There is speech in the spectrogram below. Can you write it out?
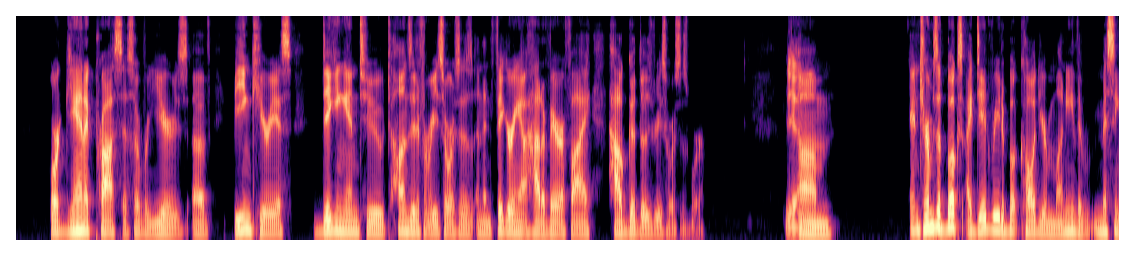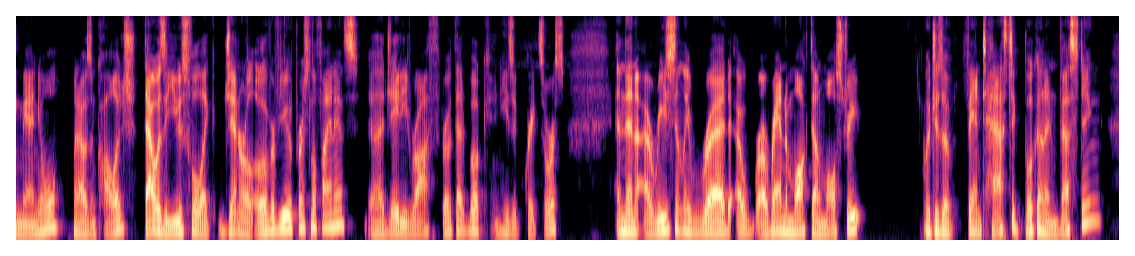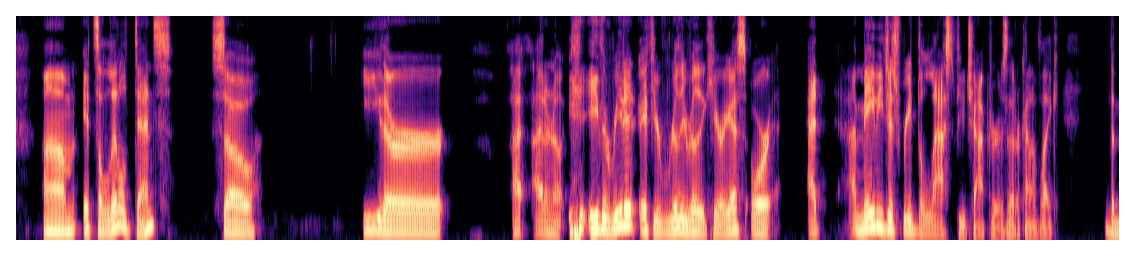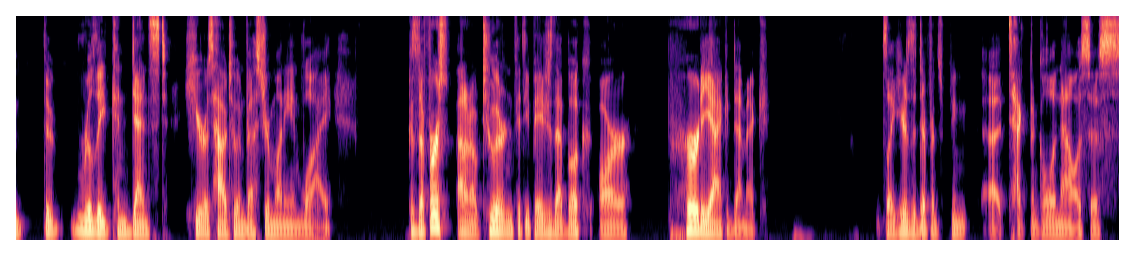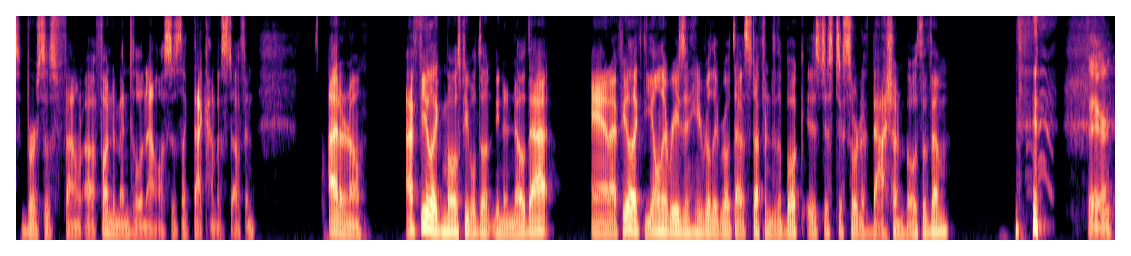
organic process over years of being curious, digging into tons of different resources, and then figuring out how to verify how good those resources were. Yeah. Um, in terms of books, I did read a book called Your Money: The Missing Manual when I was in college. That was a useful, like, general overview of personal finance. Uh, J.D. Roth wrote that book, and he's a great source. And then I recently read a, a Random Walk Down Wall Street, which is a fantastic book on investing. Um, it's a little dense, so either I, I don't know, either read it if you're really really curious, or at uh, maybe just read the last few chapters that are kind of like the the really condensed. Here's how to invest your money and why. Because the first I don't know 250 pages of that book are pretty academic. It's like here's the difference between uh, technical analysis versus found, uh, fundamental analysis, like that kind of stuff. And I don't know. I feel like most people don't need to know that. And I feel like the only reason he really wrote that stuff into the book is just to sort of bash on both of them. Fair.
